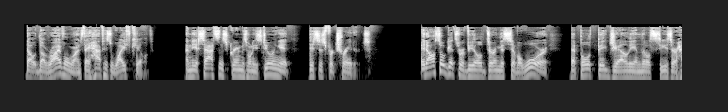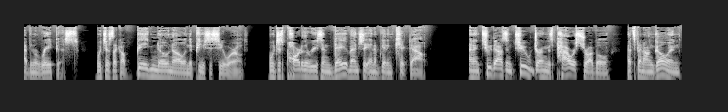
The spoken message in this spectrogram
the, the rival runs, they have his wife killed. And the assassin screams when he's doing it, this is for traitors. It also gets revealed during the Civil War that both Big Jelly and Little Caesar have been rapists, which is like a big no no in the PCC world, which is part of the reason they eventually end up getting kicked out. And in 2002, during this power struggle that's been ongoing,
